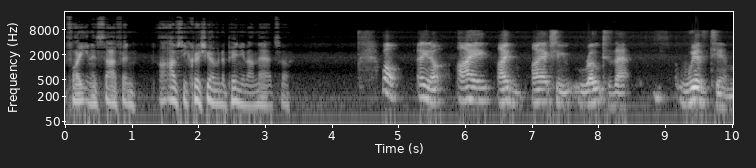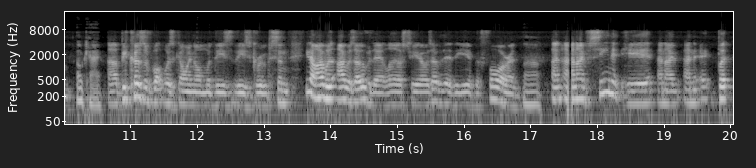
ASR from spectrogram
fighting and stuff. And obviously, Chris, you have an opinion on that. So, well, you know, I I I actually wrote that with Tim. Okay. Uh, because of what was going on with these these groups, and you know, I was I was over there last year. I was over there the year before, and Uh-huh. and, and I've seen it here, and I and it, but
